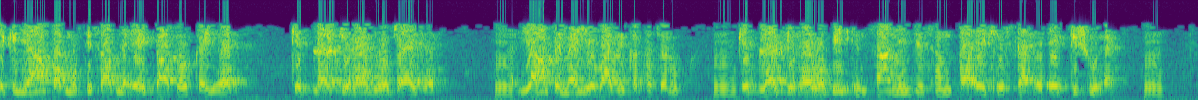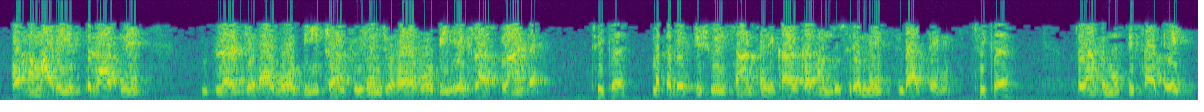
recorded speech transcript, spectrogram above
لیکن یہاں پر مفتی صاحب نے ایک بات اور کہی ہے کہ بلڈ جو ہے وہ جائز ہے۔ یہاں پہ میں یہ واضح کرتا چلوں کہ بلڈ جو ہے وہ بھی انسانی جسم کا ایک حصہ ہے ایک ٹشو ہے۔ اور ہماری اصطلاحات میں بلڈ جو ہے وہ بھی ٹرانسفیوژن جو ہے وہ بھی ایک ٹرانسپلانٹ ہے۔ ٹھیک ہے۔ مطلب ایک ٹشو انسان سے نکال کر ہم دوسرے میں ڈالتے ہیں۔ ٹھیک ہے۔ تو یہاں پہ مفتی صاحب ایک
